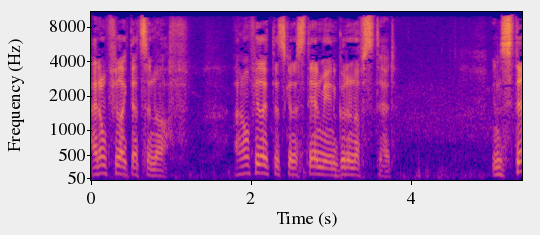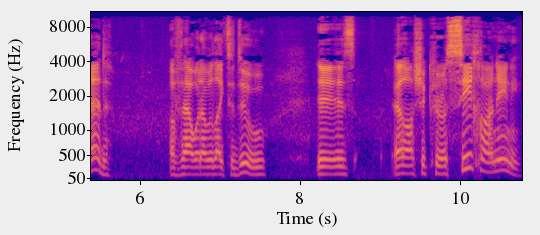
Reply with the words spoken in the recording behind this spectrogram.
I don't feel like that's enough. I don't feel like that's going to stand me in good enough stead. Instead of that, what I would like to do is El Aneni.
